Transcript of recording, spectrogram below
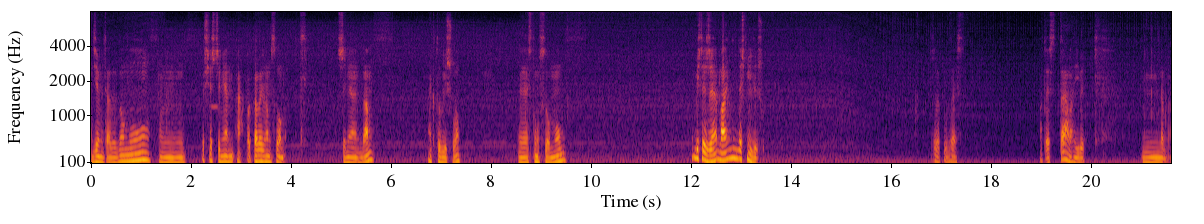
Idziemy teraz do domu. Hmm, Coś jeszcze miałem. A, pokazać wam słomę. Jeszcze miałem wam. Jak to wyszło. e, Z tą słomą. Myślę, że malnie dość mi wyszło. Co to kurwa jest? A to jest ta niby. Mm, dobra.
